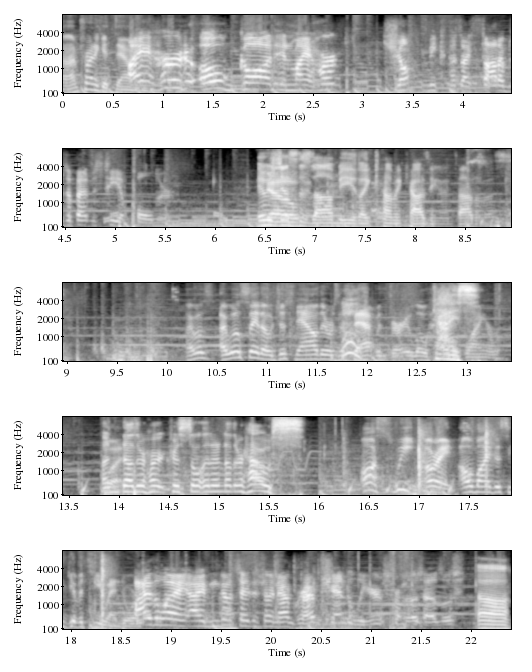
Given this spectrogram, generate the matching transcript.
I'm trying to get down. I here. heard "Oh God" and my heart jumped because I thought I was about to see a boulder. It was No. just a zombie like kamikazing on top of us. I was I will say though, just now there was a bat with very low health Guys. flying around. What? Another heart crystal in another house. Oh, sweet. All right, I'll mine this and give it to you, Endor. By the way, I'm gonna say this right now: grab chandeliers from those houses. Uh,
